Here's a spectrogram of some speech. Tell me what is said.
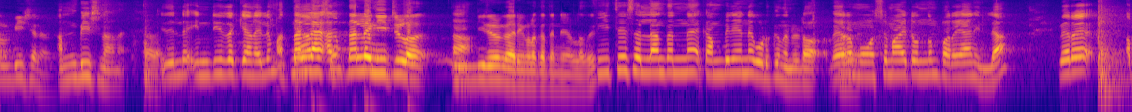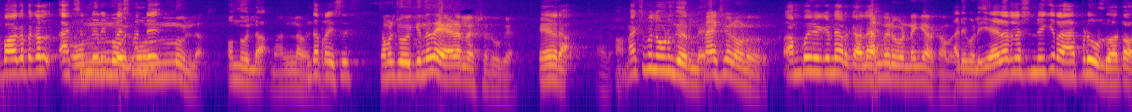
അംബീഷൻ ആണ്. അംബീഷൻ ആണ്. ഇതിന്റെ ഇന്റീരിയർ ഒക്കെ ആണെങ്കിലും നല്ല നല്ല നീറ്റുള്ള ഇന്റീരിയറും കാര്യങ്ങളൊക്കെ തന്നെയുള്ളത് ഫീച്ചേഴ്സ് എല്ലാം തന്നെ കമ്പനി തന്നെ കൊടുക്കുന്നുണ്ട് കേട്ടോ വേറെ മോശമായിട്ടൊന്നും പറയാനില്ല. വേറെ അപാകതകൾ ആക്സിഡന്റ് റീപ്ലേസ്മെന്റ് ഒന്നുമില്ല. ഒന്നുമില്ല. നല്ല എന്താ പ്രൈസ് നമ്മൾ ചോദിക്കുന്നത് ഏഴര ലക്ഷം രൂപയാണ്. ഏഴര. മാക്സിമം ലോൺ കയറില്ലേ മാക്സിമം ലോൺ കയറും അമ്പത് രൂപയ്ക്ക് ഇറക്കാം അല്ലേ? അമ്പത് രൂപ ഉണ്ടെങ്കിൽ ഇറക്കാം അടിപൊളി. ഏഴര ലക്ഷം രൂപയ്ക്ക് റാപ്പിഡ് കൊണ്ടുപോകാം കേട്ടോ.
